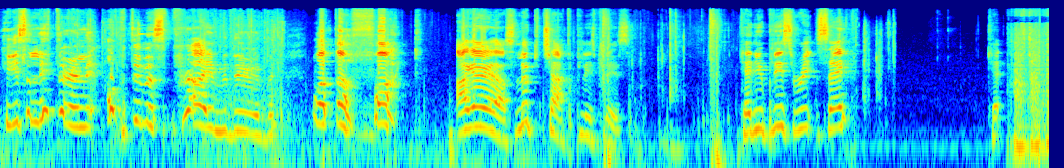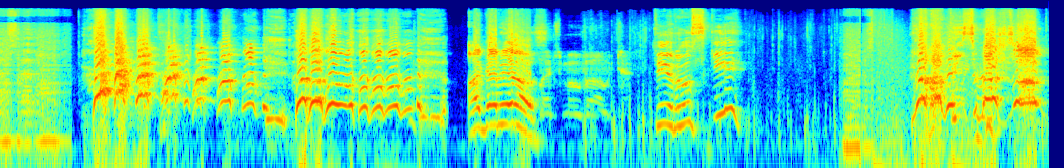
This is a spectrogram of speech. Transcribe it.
He's literally Optimus Prime, dude. What the fuck? Agareas, look chat, please, please. Can you please re say? Can Agareas! Let's move out. He's Russian!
